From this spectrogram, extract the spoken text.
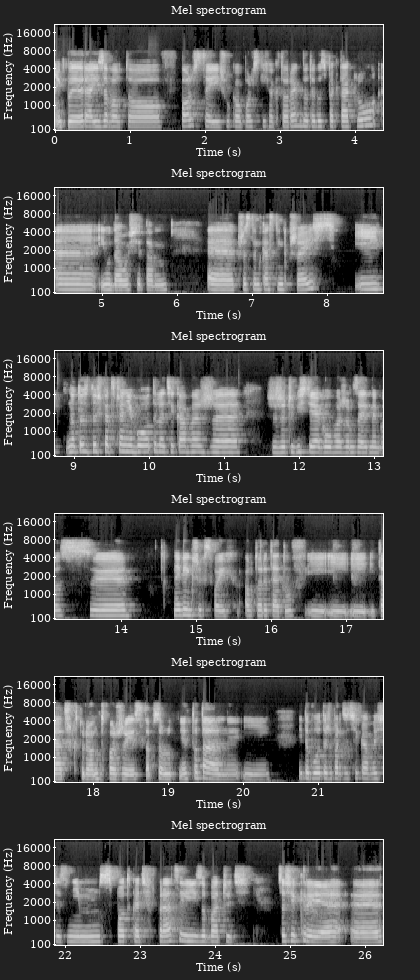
jakby realizował to w Polsce i szukał polskich aktorek do tego spektaklu e, i udało się tam e, przez ten casting przejść. I no to doświadczenie było o tyle ciekawe, że, że rzeczywiście ja go uważam za jednego z y, największych swoich autorytetów i, i, i teatr, który on tworzy jest absolutnie totalny i, i to było też bardzo ciekawe się z nim spotkać w pracy i zobaczyć co się kryje e,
